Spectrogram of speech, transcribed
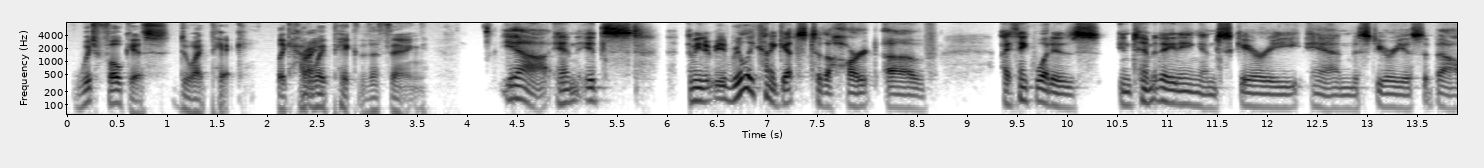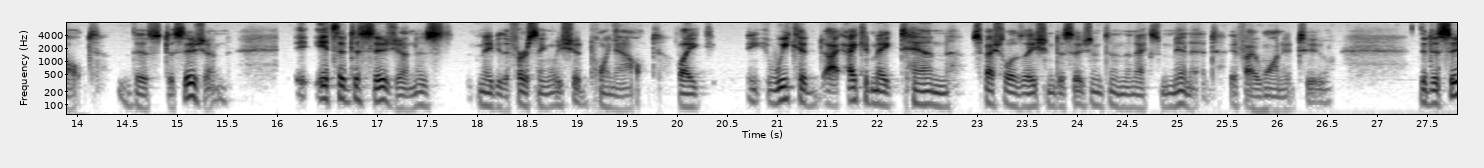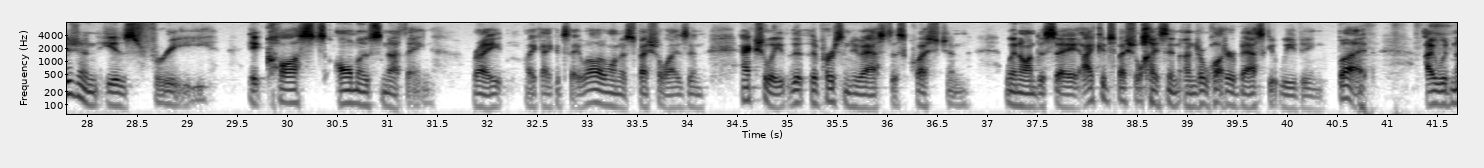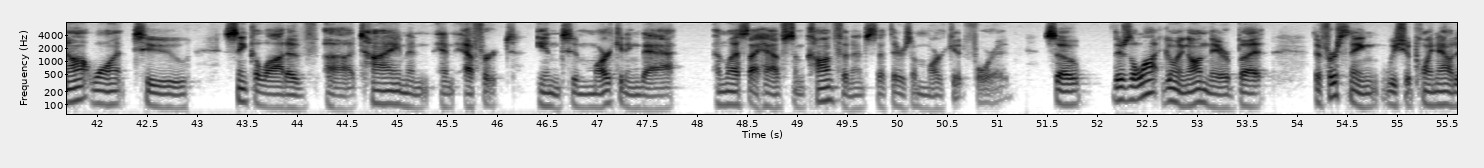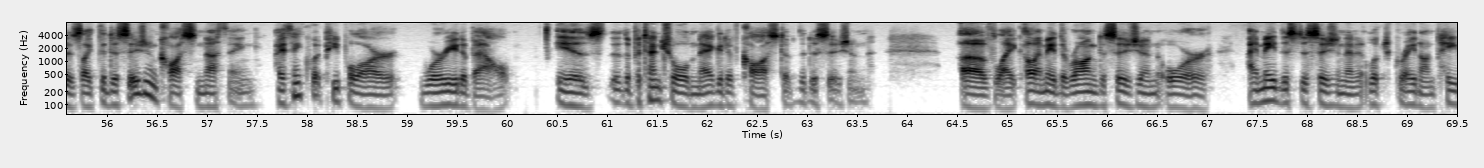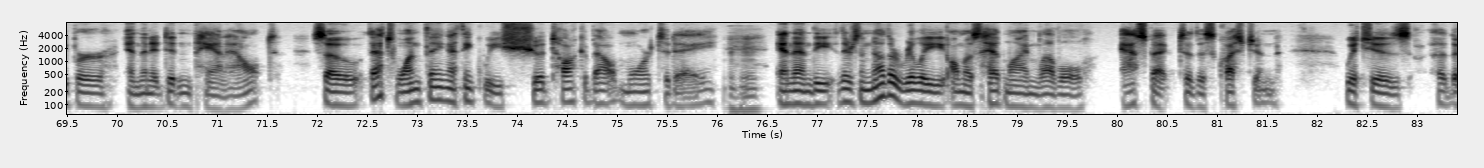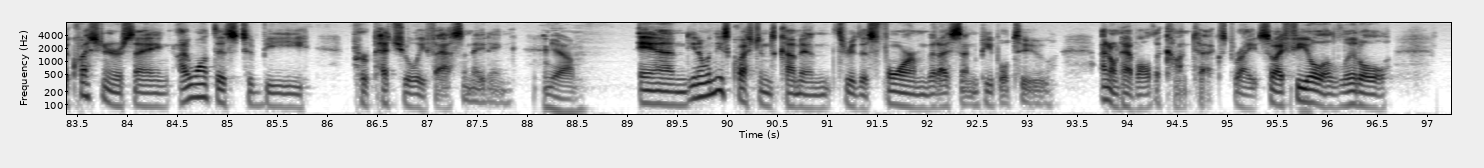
which focus do I pick? Like, how right. do I pick the thing?" Yeah, and it's. I mean, it, it really kind of gets to the heart of I think what is intimidating and scary and mysterious about this decision, it's a decision, is maybe the first thing we should point out. Like, we could, I, I could make 10 specialization decisions in the next minute if I wanted to. The decision is free, it costs almost nothing right? Like I could say, well, I want to specialize in. Actually, the, the person who asked this question went on to say, I could specialize in underwater basket weaving, but I would not want to sink a lot of uh, time and, and effort into marketing that unless I have some confidence that there's a market for it. So there's a lot going on there, but the first thing we should point out is like the decision costs nothing. I think what people are worried about is the, the potential negative cost of the decision of like, oh, I made the wrong decision, or I made this decision and it looked great on paper and then it didn't pan out. So that's one thing I think we should talk about more today. Mm-hmm. And then the there's another really almost headline level aspect to this question, which is uh, the questioner saying, "I want this to be perpetually fascinating." Yeah. And you know, when these questions come in through this form that I send people to, I don't have all the context, right? So I feel a little,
